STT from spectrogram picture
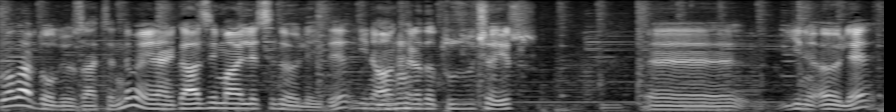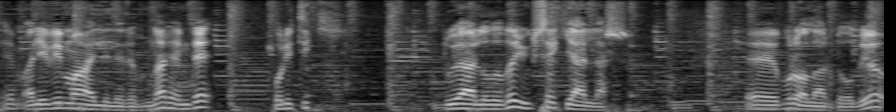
buralarda oluyor zaten değil mi? Yani Gazi Mahallesi de öyleydi. Yine Ankara'da Tuzluçayır e, yine öyle. Hem Alevi mahalleleri bunlar hem de politik duyarlılığı da yüksek yerler. E, buralarda oluyor.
